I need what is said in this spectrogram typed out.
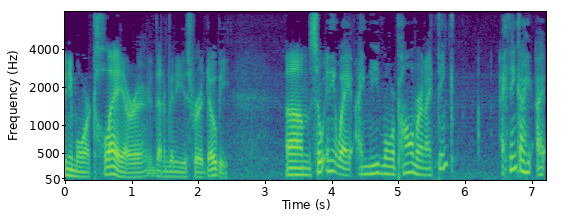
any more clay or that I'm going to use for Adobe. Um, so anyway, I need more polymer, and I think I think I, I,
